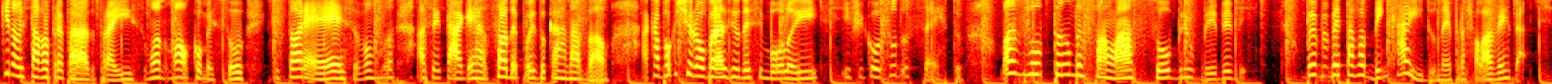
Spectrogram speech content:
que não estava preparado para isso. Mano, mal começou. Que história é essa? Vamos aceitar a guerra só depois do carnaval. Acabou que tirou o Brasil desse bolo aí e ficou tudo certo. Mas voltando a falar sobre o BBB. O BBB tava bem caído, né, para falar a verdade.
